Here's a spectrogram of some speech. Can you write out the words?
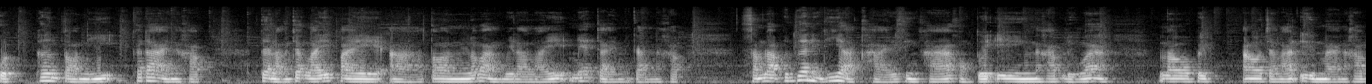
กดเพิ่มตอนนี้ก็ได้นะครับ แต่หลังจากไลฟ์ไปอาตอนระหว่างเวลาไลฟ์ไม่แน่ใจเหมือนกันนะครับ สำหรับเพื่อนๆเนี่ยที่อยากขายสินค้าของตัวเองนะครับ หรือว่าเราไปเอาจากร้านอื่นมานะครับ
